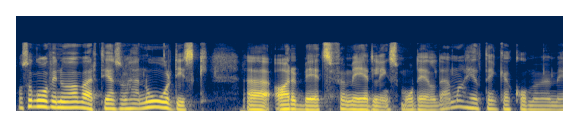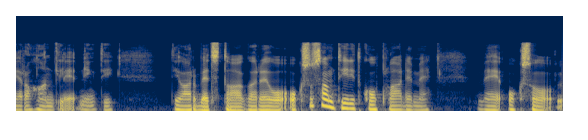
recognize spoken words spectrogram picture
Och så går vi nu över till en sån här nordisk eh, arbetsförmedlingsmodell där man helt enkelt kommer med mera handledning till till arbetstagare och också samtidigt koppla det med, med också eh,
